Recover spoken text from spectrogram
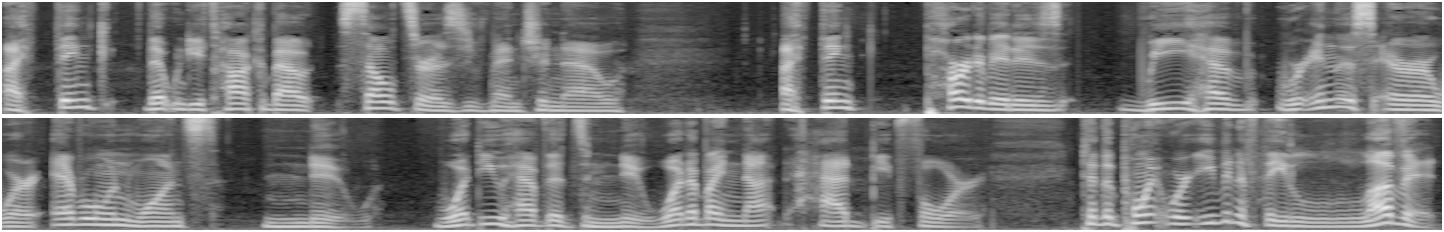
I think that when you talk about seltzer, as you've mentioned now, I think part of it is we have we're in this era where everyone wants new. What do you have that's new? What have I not had before? To the point where even if they love it,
